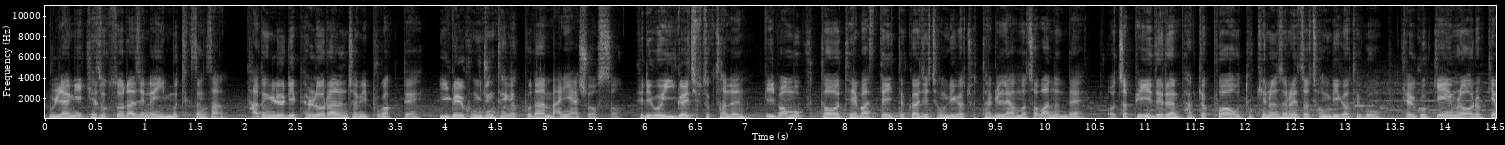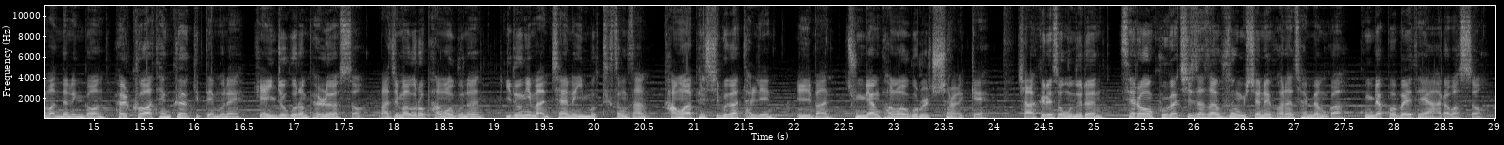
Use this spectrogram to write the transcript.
물량이 계속 쏟아지는 임무 특성상 가동률이 별로라는 점이 부각돼 이글 공중 타격보단 많이 아쉬웠어. 그리고 이글 집속탄은 일반목부터 데바스테이터까지 정리가 좋다길래 한번 써봤는데 어차피 이들은 박격포와 오토캐논 선에서 정리가 되고 결국 게임을 어렵게 만드는 건 헐크와 탱크였기 때문에 개인적으로는 별로였어. 마지막으로 방어구는 이동이 많지 않은 임무 특성상 강화 패시브가 달린 일반 중량 방어구를 추천할게. 자, 그래서 오늘은 새로운 고가치 자산 후속 미션에 관한 설명과 공략법에 대해 알아봤어.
